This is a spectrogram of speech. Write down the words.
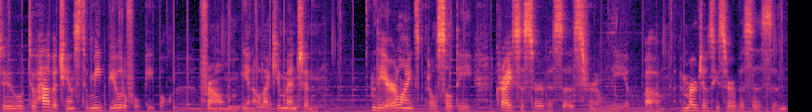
to, to have a chance to meet beautiful people from, you know, like you mentioned, the airlines, but also the crisis services, from the um, emergency services and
